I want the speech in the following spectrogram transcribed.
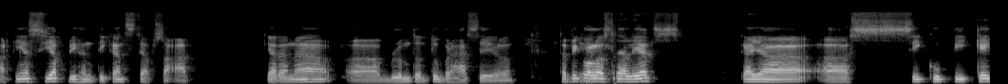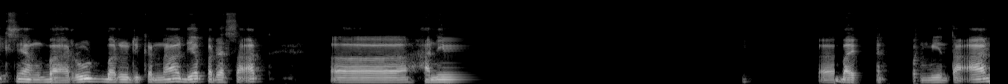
artinya siap dihentikan setiap saat karena uh, belum tentu berhasil. Tapi yeah. kalau saya lihat kayak uh, si Kupi Cakes yang baru baru dikenal dia pada saat uh, honey uh, banyak permintaan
